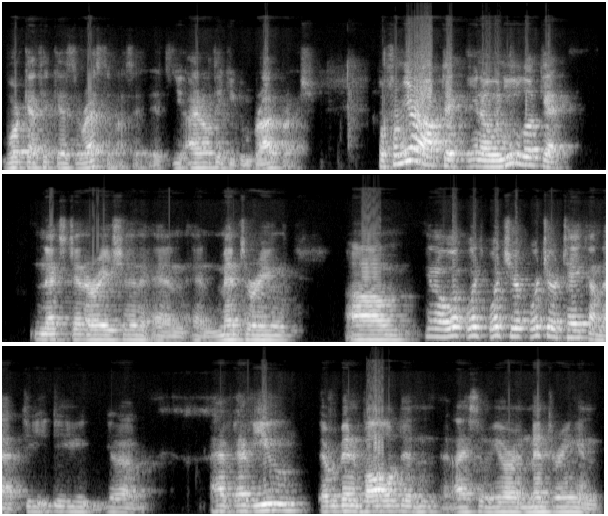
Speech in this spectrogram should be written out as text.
work ethic as the rest of us. It's I don't think you can broad brush. But from your optic, you know, when you look at next generation and and mentoring. Um, you know, what, what, what's your what's your take on that? Do you, do you uh, have have you ever been involved in? I assume you are in mentoring and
